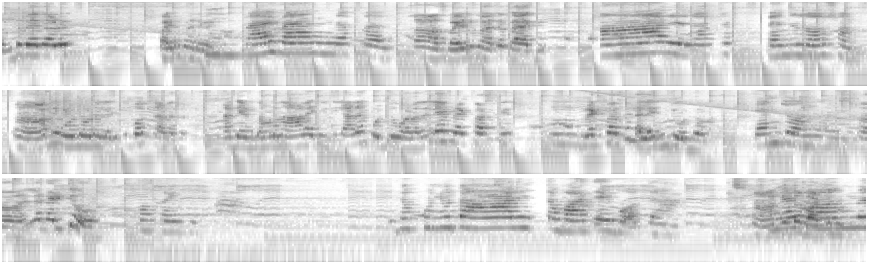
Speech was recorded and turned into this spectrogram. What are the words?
എന്ത് ബാഗാണ്? സ്പൈഡർമാന്റെ ബാഗ്. ആ സ്പൈഡർമാന്റെ ബാഗ്. ആ ആദ്യം കൊണ്ടുപോകണ എനിക്ക് ബോക്സ് ആണത് അതെ നമ്മൾ നാളെ ഇതിലാണ് കൊണ്ടുപോകണത് അല്ലേ ബ്രേക്ക്ഫാസ്റ്റ് ബ്രേക്ക്ഫാസ്റ്റ് അല്ല ലഞ്ച് കൊണ്ടുപോകണം ആ എല്ലാം കഴിക്കോ പോട്ടെ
